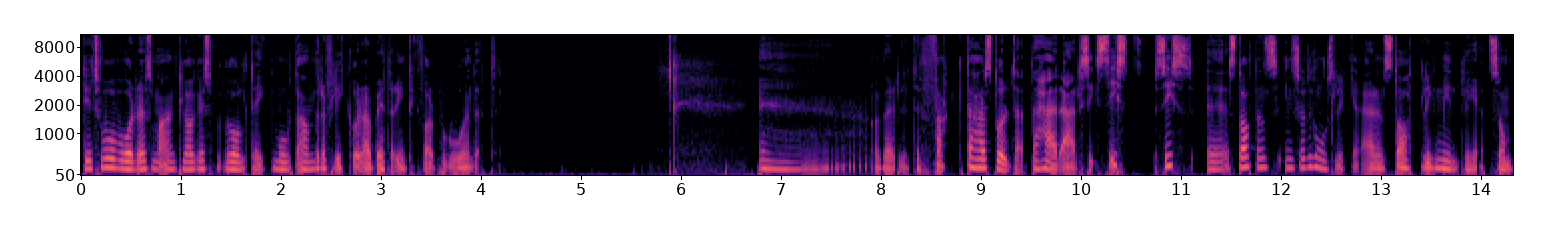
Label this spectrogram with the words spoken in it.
De två vårdare som anklagas för våldtäkt mot andra flickor arbetar inte kvar på boendet. Eh, och där är lite fakta. Här står det att det här är SIS. SIS, SIS eh, Statens institutionslyckor, är en statlig myndighet som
